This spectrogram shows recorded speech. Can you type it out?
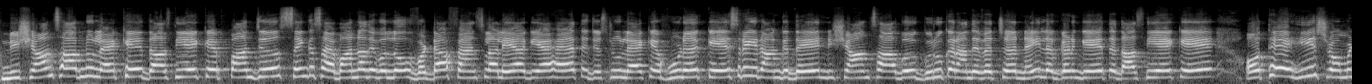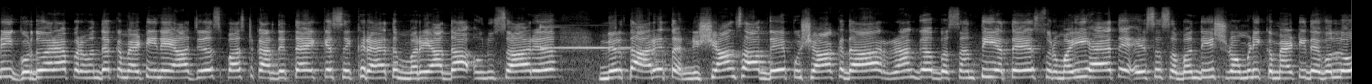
ਨਿਸ਼ਾਨ ਸਾਹਿਬ ਨੂੰ ਲੈ ਕੇ ਦੱਸ ਦਈਏ ਕਿ ਪੰਜ ਸਿੰਘ ਸਾਹਿਬਾਨਾਂ ਦੇ ਵੱਲੋਂ ਵੱਡਾ ਫੈਸਲਾ ਲਿਆ ਗਿਆ ਹੈ ਤੇ ਜਿਸ ਨੂੰ ਲੈ ਕੇ ਹੁਣ ਕੇਸਰੀ ਰੰਗ ਦੇ ਨਿਸ਼ਾਨ ਸਾਹਿਬ ਗੁਰੂ ਘਰਾਂ ਦੇ ਵਿੱਚ ਨਹੀਂ ਲੱਗਣਗੇ ਤੇ ਦੱਸ ਦਈਏ ਕਿ ਉੱਥੇ ਹੀ ਸ਼੍ਰੋਮਣੀ ਗੁਰਦੁਆਰਾ ਪ੍ਰਬੰਧਕ ਕਮੇਟੀ ਨੇ ਅੱਜ ਸਪਸ਼ਟ ਕਰ ਦਿੱਤਾ ਹੈ ਕਿ ਸਿੱਖ ਰਹਿਤ ਮਰਿਆਦਾ ਅਨੁਸਾਰ ਨਿਰਧਾਰਿਤ ਨਿਸ਼ਾਨ ਸਾਹਿਬ ਦੇ ਪੁਸ਼ਾਕ ਦਾ ਰੰਗ ਬਸੰਤੀ ਅਤੇ ਸੁਰਮਈ ਹੈ ਤੇ ਇਸ ਸੰਬੰਧੀ ਸ਼੍ਰੋਮਣੀ ਕਮੇਟੀ ਦੇ ਵੱਲੋਂ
